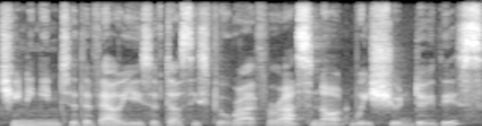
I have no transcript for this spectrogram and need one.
tuning into the values of does this feel right for us, not we should do this,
